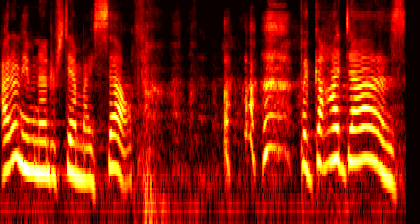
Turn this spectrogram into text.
I don't even understand myself. but God does.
